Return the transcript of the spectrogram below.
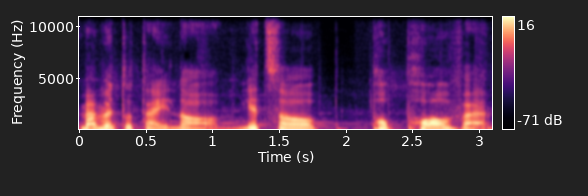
mamy tutaj no nieco popowe,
